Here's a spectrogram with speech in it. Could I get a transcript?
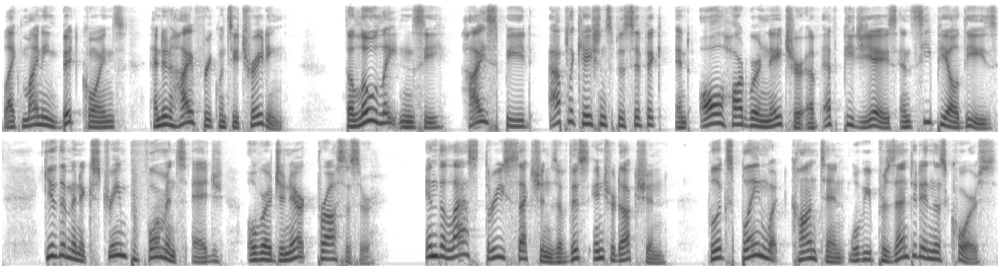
like mining bitcoins and in high frequency trading. The low latency, high speed, application specific, and all hardware nature of FPGAs and CPLDs give them an extreme performance edge over a generic processor. In the last three sections of this introduction, we'll explain what content will be presented in this course,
